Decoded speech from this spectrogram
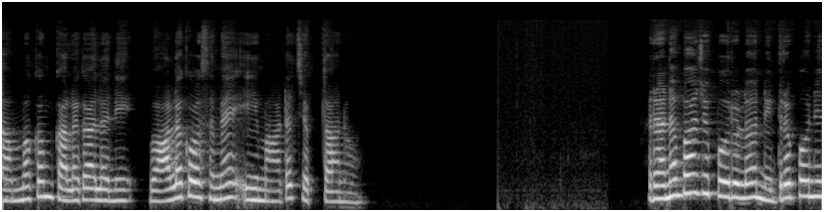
నమ్మకం కలగాలని వాళ్ళ కోసమే ఈ మాట చెప్తాను. రణబాజపూరులో నిద్రపోని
